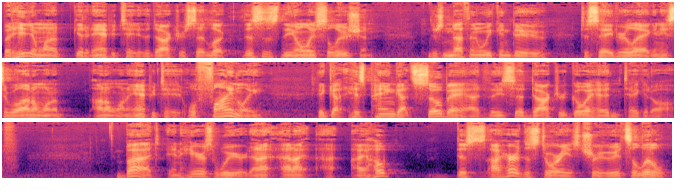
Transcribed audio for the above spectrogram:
but he didn't want to get it amputated. The doctor said, Look, this is the only solution. There's nothing we can do to save your leg. And he said, Well, I don't want to, I don't want to amputate it. Well, finally, it got, his pain got so bad that he said, Doctor, go ahead and take it off. But, and here's weird, and I, and I, I hope this, I heard the story is true. It's a little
